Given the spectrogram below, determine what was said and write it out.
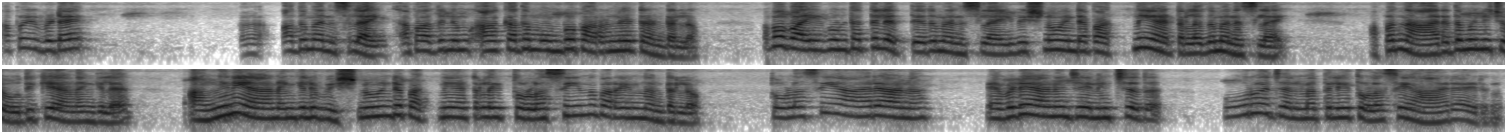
അപ്പൊ ഇവിടെ അത് മനസ്സിലായി. അപ്പൊ അതിനും ആ കഥ മുമ്പ് പറഞ്ഞിട്ടുണ്ടല്ലോ. അപ്പൊ വൈകുണ്ഠത്തിൽ എത്തിയത് മനസ്സിലായി. വിഷ്ണുവിന്റെ പത്നിയായിട്ടുള്ളത് മനസ്സിലായി. അപ്പൊ നാരദമുനി ചോദിക്കുകയാണെങ്കിൽ അങ്ങനെയാണെങ്കിൽ വിഷ്ണുവിന്റെ പത്നിയായിട്ടുള്ള ഈ തുളസി എന്ന് പറയുന്നുണ്ടല്ലോ. തുളസി ആരാണ്? എവിടെയാണ് ജനിച്ചത്? പൂർവജന്മത്തിൽ ഈ തുളസി ആരായിരുന്നു?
